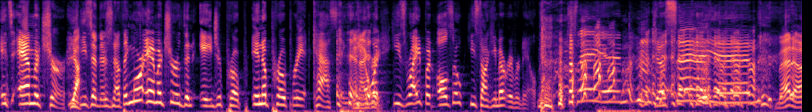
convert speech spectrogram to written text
It's amateur. Yeah. He said there's nothing more amateur than age appro- inappropriate casting. And you I know agree. what? He's right, but also he's talking about Riverdale. Just saying. Just saying. Meta.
